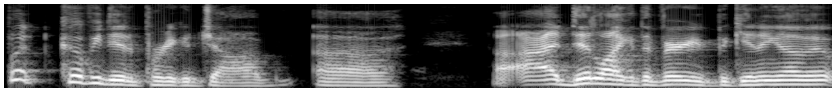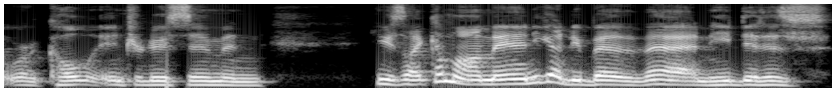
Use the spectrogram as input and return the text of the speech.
But Kofi did a pretty good job. Uh, I did like at the very beginning of it where Cole introduced him, and he was like, "Come on, man, you got to do better than that." And he did his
